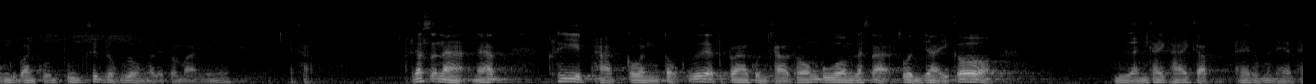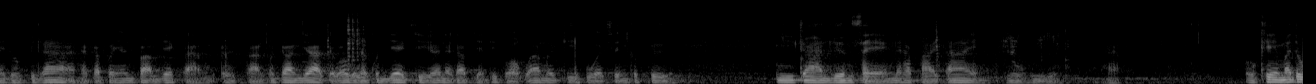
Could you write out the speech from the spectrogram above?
งหรือบ้านอุณหภูมิขึ้นลงลงอะไรประมาณนี้ ลักษณะนะครับ ครีบหักกลนตกเลือดตาขนขาวท้องบวม ลักษณะส่วนใหญ่ก็เหมือนคล้ายๆ กับไฮโดรมาเนตไฮโดรฟิล่านะครับเพราะฉะนั้นความแยกต่างต่างค่อนข้างยาก แต่ว่าเวลาคนแยกเชื้อนะครับ อย่างที่บอกว่าเมื่อกี้ปัวเซนก็คือ มีการเรืองแสงนะครับภายใต้ UV โอเค มาดู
